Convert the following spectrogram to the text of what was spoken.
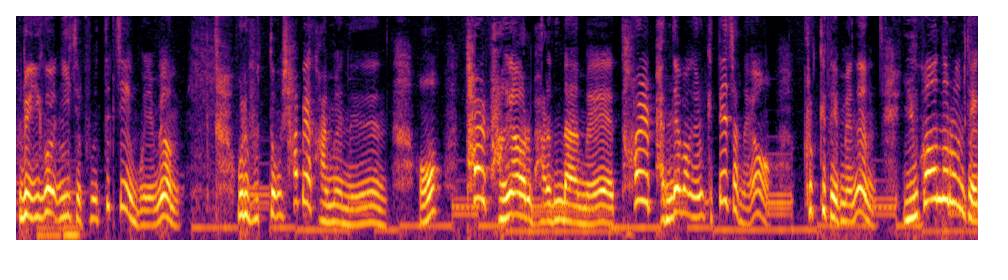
그리고 이거 이 제품의 특징이 뭐냐면 우리 보통 샵에 가면은 어? 털 방향으로 바른 다음에 털 반대 방향 이렇게 떼잖아요. 그렇게 되면은 육안으로는 되게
